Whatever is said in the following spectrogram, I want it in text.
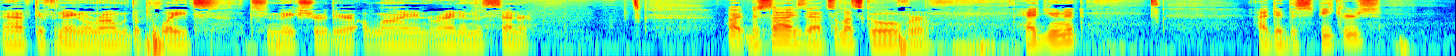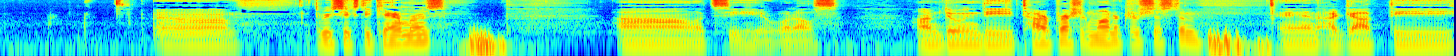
And I have to finagle around with the plates to make sure they're aligning right in the center. All right, besides that, so let's go over head unit. I did the speakers. Um, 360 cameras. Uh, let's see here, what else? I'm doing the tire pressure monitor system and I got the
